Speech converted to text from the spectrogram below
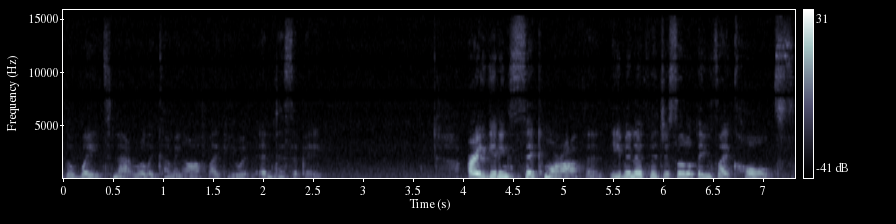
the weight's not really coming off like you would anticipate? Are you getting sick more often, even if it's just little things like colds?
